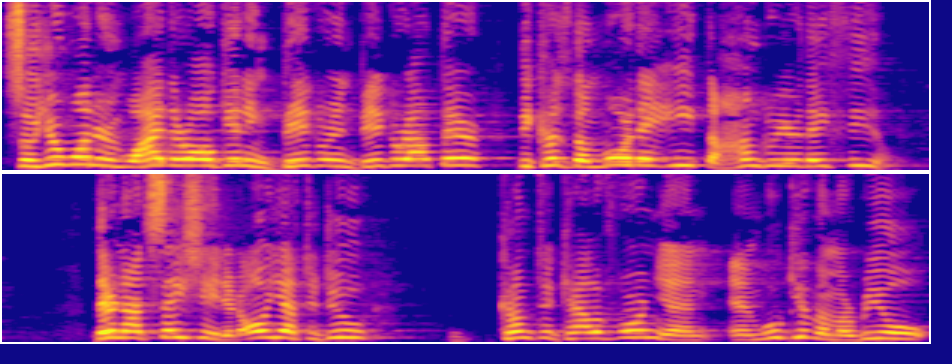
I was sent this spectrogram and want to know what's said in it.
So you're wondering why they're all getting bigger and bigger out there? Because the more they eat, the hungrier they feel. They're not satiated. All you have to do, come to California and, and we'll give them a real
